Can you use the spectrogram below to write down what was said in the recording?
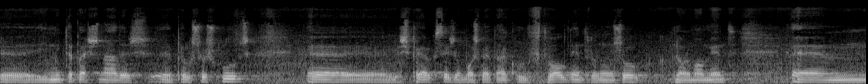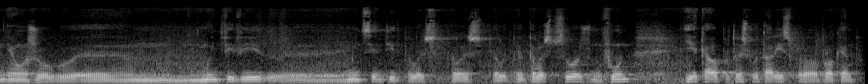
uh, e muito apaixonadas pelos seus clubes. espero que seja um bom espetáculo de futebol dentro de um jogo que normalmente é um jogo muito vivido muito sentido pelas, pelas, pelas pessoas, no fundo, e acaba por transportar isso para o, para o campo.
